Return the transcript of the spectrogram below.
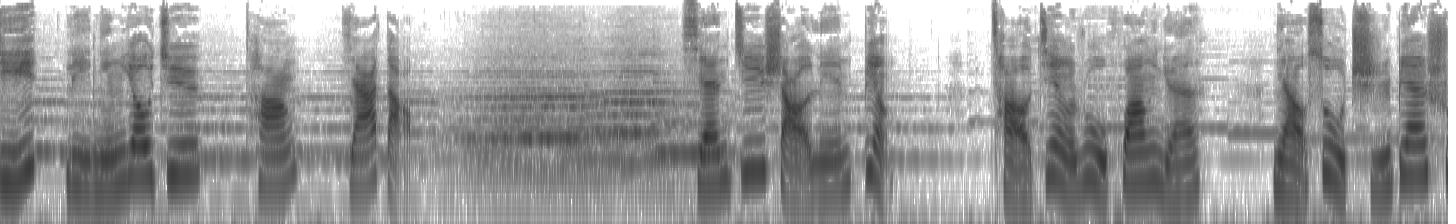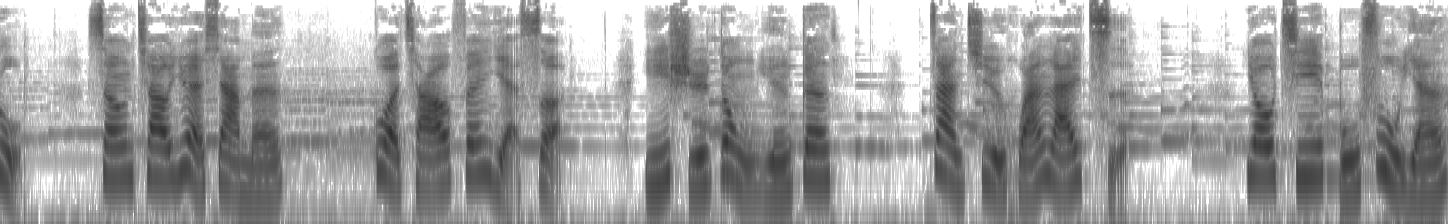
题李陵幽居，唐·贾岛。闲居少林病，草径入荒原。鸟宿池边树，僧敲月下门。过桥分野色，移石动云根。暂去还来此，忧期不复言。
